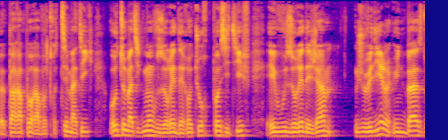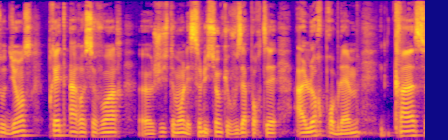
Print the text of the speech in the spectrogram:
euh, par rapport à votre thématique, automatiquement vous aurez des retours positifs et vous aurez déjà je veux dire une base d'audience prête à recevoir euh, justement les solutions que vous apportez à leurs problèmes grâce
